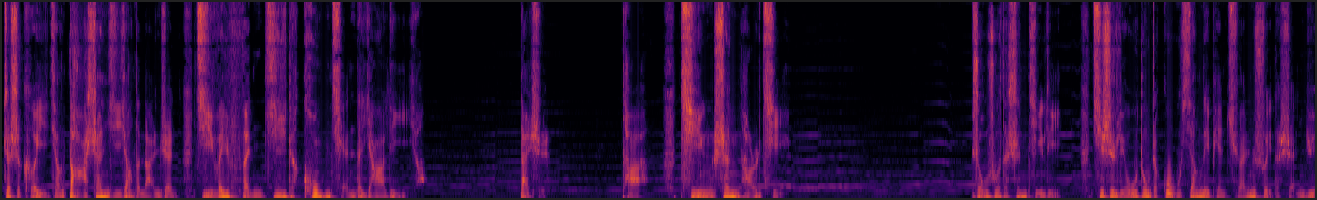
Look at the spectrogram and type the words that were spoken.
这是可以将大山一样的男人挤为粉鸡的空前的压力呀！但是，他挺身而起，柔弱的身体里，其实流动着故乡那片泉水的神韵。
